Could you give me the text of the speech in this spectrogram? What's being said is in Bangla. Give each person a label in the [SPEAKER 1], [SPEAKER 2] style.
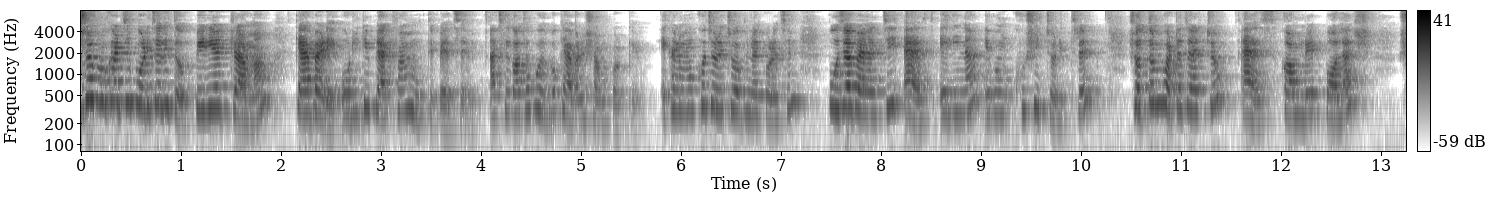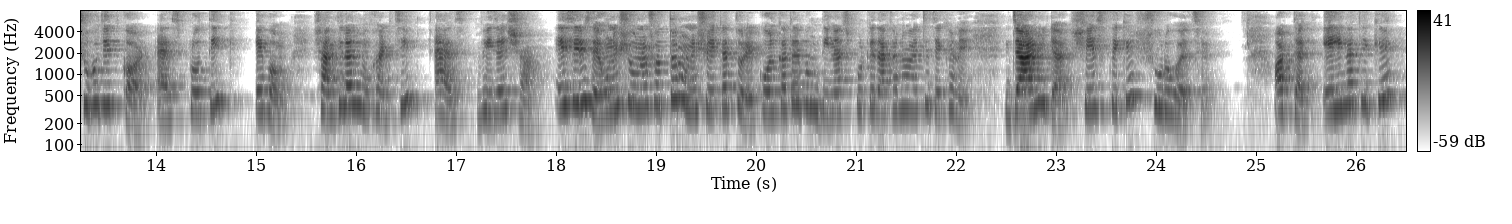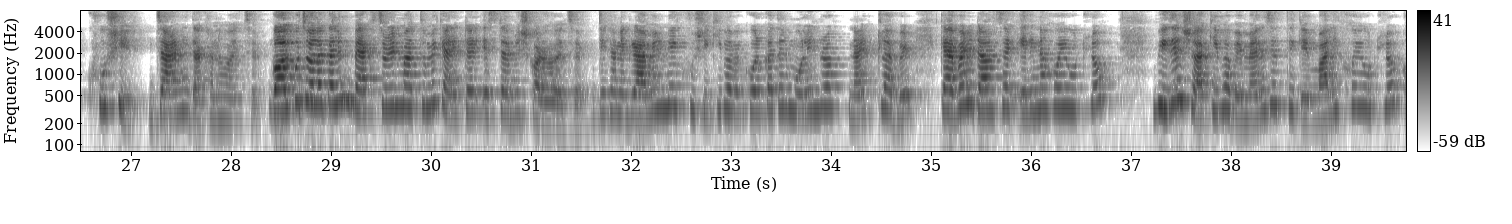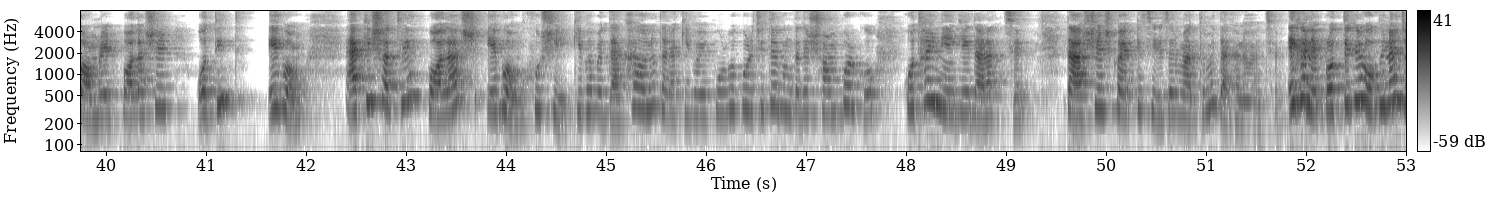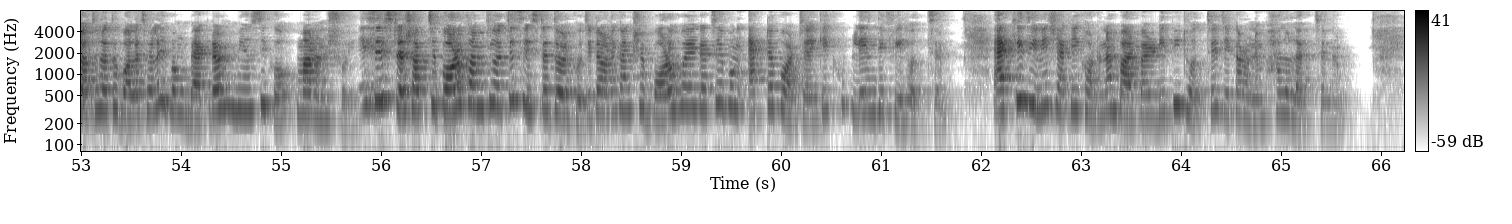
[SPEAKER 1] উৎসব মুখার্জি পরিচালিত পিরিয়ড ড্রামা ক্যাবারে ওটিটি প্ল্যাটফর্মে মুক্তি পেয়েছে। আজকে কথা বলব ক্যাবারে সম্পর্কে। এখানে মুখ্য চরিত্রে অভিনয় করেছেন পূজা ব্যানার্জি অ্যাজ এলিনা এবং খুশির চরিত্রে Satyam Bhattacharya as comrade Palash, Subhajit Kar as Pratik এবং শান্তিলাল মুখার্জি অ্যাজ বিজয় শাহ। এই সিরিজে উনিশশো উনসত্তর উনিশশো একাত্তরে কলকাতা এবং দিনাজপুরকে দেখানো হয়েছে যেখানে জার্নিটা শেষ থেকে শুরু হয়েছে। অর্থাৎ এলিনা থেকে খুশির জার্নি দেখানো হয়েছে। গল্প চলাকালীন ব্যাক স্টোরির মাধ্যমে ক্যারেক্টার এস্টাবলিশ করা হয়েছে, যেখানে গ্রামের মেয়ে খুশি কীভাবে কলকাতার মলিন রক নাইট ক্লাবের ক্যাবারে ডান্সার এলিনা হয়ে উঠল, বিজয় শাহ কীভাবে ম্যানেজার থেকে মালিক হয়ে উঠল, কমরেড পলাশের অতীত এবং একই সাথে পলাশ এবং খুশি কীভাবে দেখা হলো, তারা কীভাবে পূর্ব পরিচিত এবং তাদের সম্পর্ক কোথায় নিয়ে গিয়ে দাঁড়াচ্ছে, তা শেষ কয়েকটি সিরিজের মাধ্যমে দেখানো হয়েছে। এখানে প্রত্যেকের অভিনয় যথাযথ বলা চলে এবং ব্যাকগ্রাউন্ড মিউজিকও মানানসই। এই সিরিজটার সবচেয়ে বড় খামতি হচ্ছে সিরিজটার দৈর্ঘ্য, যেটা অনেকাংশে বড় হয়ে গেছে এবং একটা পর্যায়ে গিয়ে খুব লেন্দি ফিল হচ্ছে। একই জিনিস, একই ঘটনা বারবার রিপিট হচ্ছে, যে কারণে ভালো লাগছে না।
